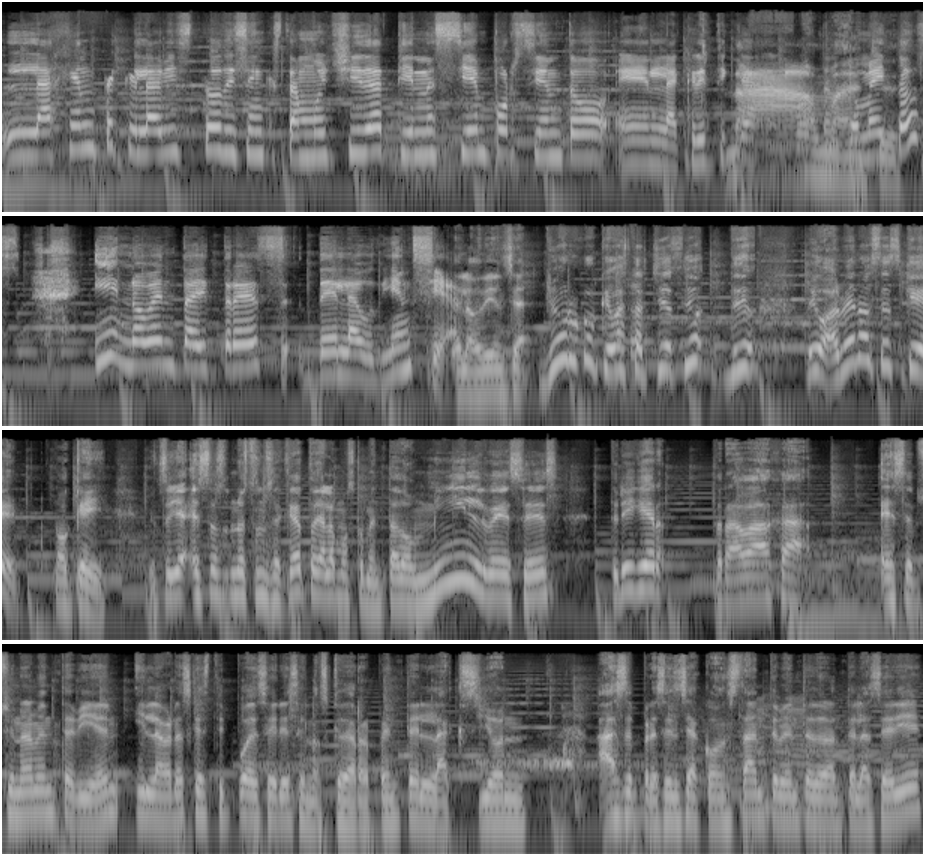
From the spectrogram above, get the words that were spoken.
la gente que la ha visto dicen que está muy chida, tiene 100% en la crítica en Tomatoes y 93 de la audiencia. De la audiencia. Yo creo que va a estar chida. Digo, al menos es que, ok, esto ya esto no es un secreto, ya lo hemos comentado mil veces. Trigger trabaja excepcionalmente bien y la verdad es que este tipo de series en los que de repente la acción hace presencia constantemente durante la serie,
